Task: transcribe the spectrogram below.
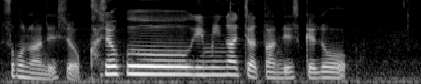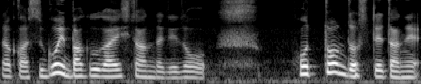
そうなんですよ。過食気味になっちゃったんですけど、だかすごい爆買いしたんだけど、ほとんど捨てたね。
